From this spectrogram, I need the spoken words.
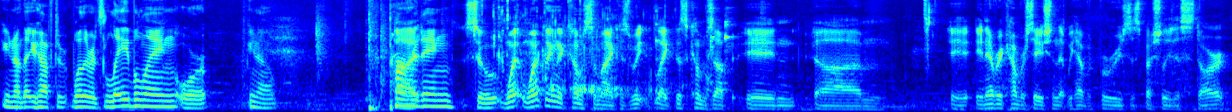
You know that you have to whether it's labeling or you know permitting? Uh, so one, one thing that comes to mind because we like this comes up in um, in every conversation that we have with breweries, especially to start.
